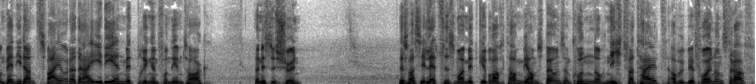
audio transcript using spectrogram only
Und wenn die dann zwei oder drei Ideen mitbringen von dem Tag, dann ist es schön. Das, was sie letztes Mal mitgebracht haben, wir haben es bei unseren Kunden noch nicht verteilt, aber wir freuen uns drauf.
